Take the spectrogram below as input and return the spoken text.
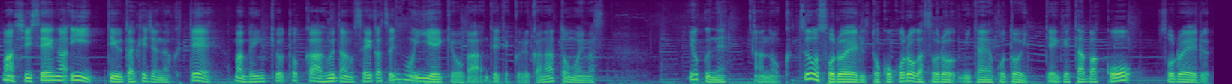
まあ、姿勢がいいっていうだけじゃなくて、まあ、勉強とか普段の生活にもいい影響が出てくるかなと思います。よくね、あの靴を揃えると心が揃うみたいなことを言って、下駄箱を揃える。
